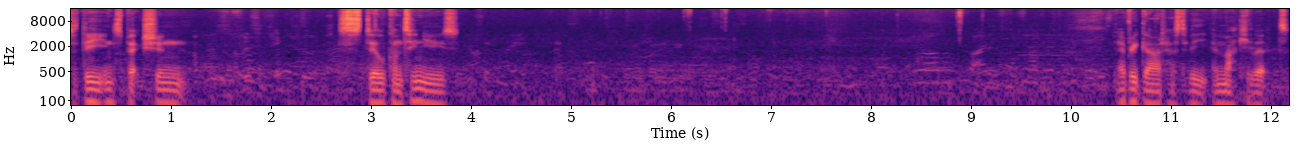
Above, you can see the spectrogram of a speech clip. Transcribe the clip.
And the inspection still continues. Every guard has to be immaculate.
